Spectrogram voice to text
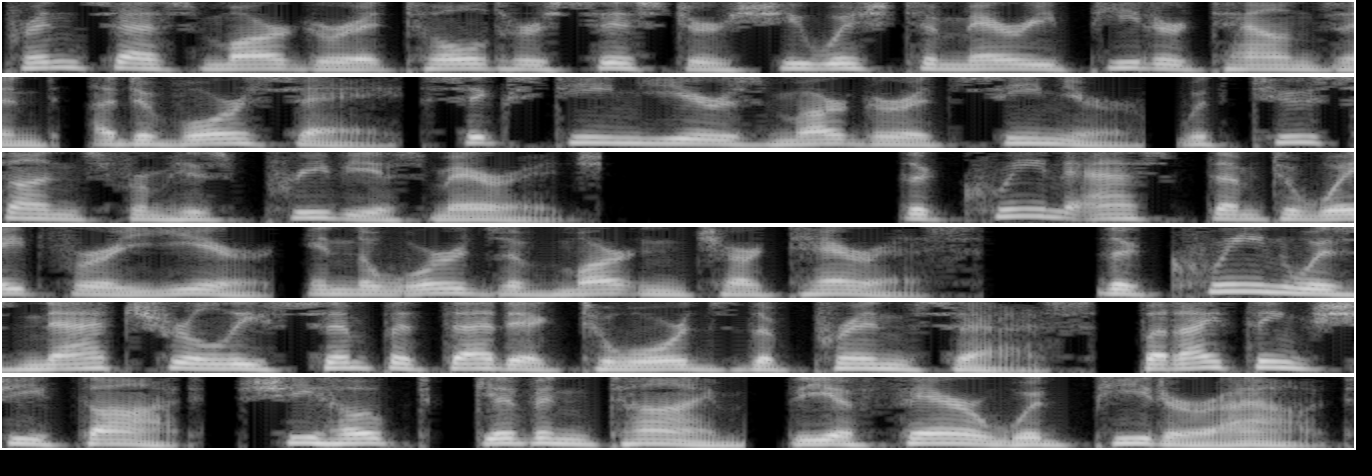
Princess Margaret told her sister she wished to marry Peter Townsend, a divorcee 16 years Margaret Sr., with two sons from his previous marriage. The Queen asked them to wait for a year, in the words of Martin Charteris. The queen was naturally sympathetic towards the princess, but I think she thought, she hoped, given time, the affair would peter out.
